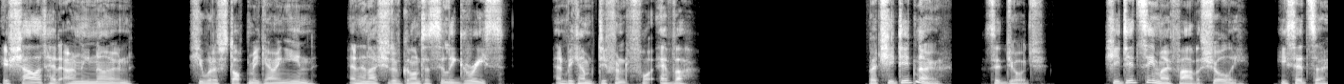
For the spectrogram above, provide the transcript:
If Charlotte had only known, she would have stopped me going in, and then I should have gone to silly Greece and become different forever. But she did know, said George. She did see my father, surely. He said so.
